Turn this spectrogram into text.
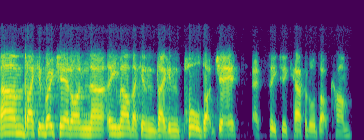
Um, they can reach out on uh, email. They can they can paul.jansz at c2capital.com.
